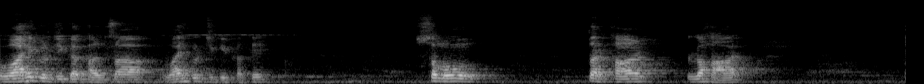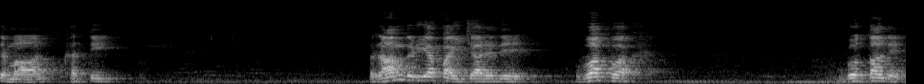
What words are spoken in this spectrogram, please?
ਵਾਹਿਗੁਰੂ ਜੀ ਕਾ ਖਾਲਸਾ, ਵਾਹਿਗੁਰੂ ਜੀ ਕੀ ਫਤਿਹ। ਸਮੂਹ, ਤਰਖਾਣ, ਲੋਹਾਰ ਤਮਾਨ ਖੱਤੀ। ਰਾਮਗੜੀਆ ਭਾਈਚਾਰੇ ਦੇ ਵੱਖ-ਵੱਖ ਗੋਤਾਂ ਦੇ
